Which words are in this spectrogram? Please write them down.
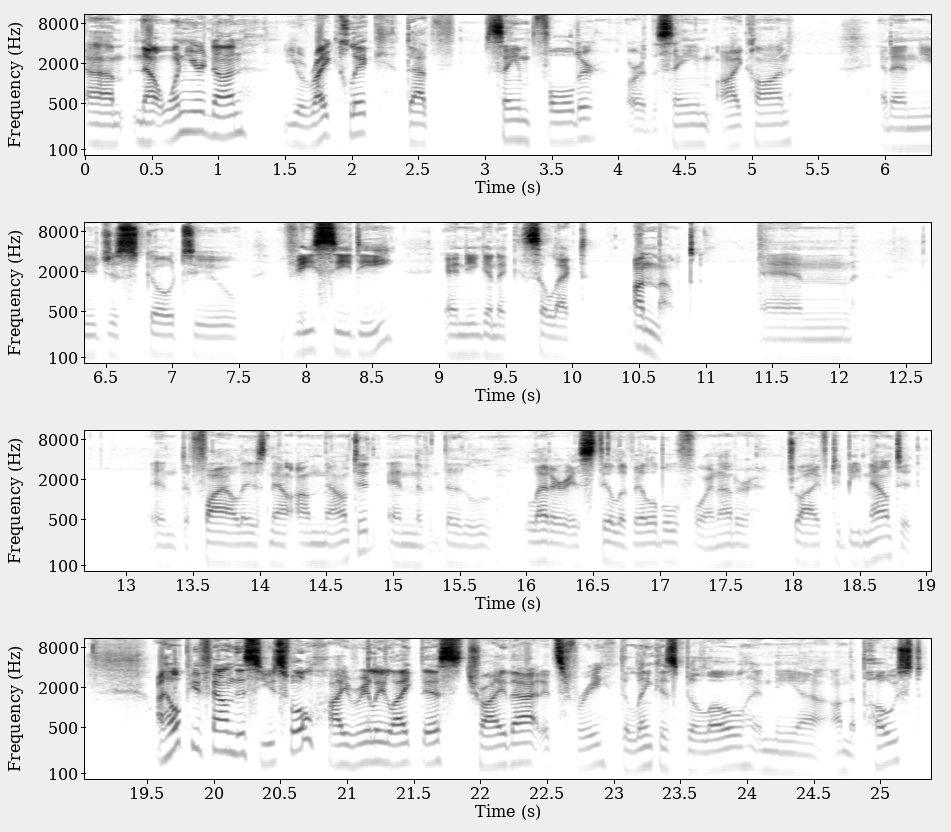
Um, now, when you're done, you right click that same folder or the same icon, and then you just go to VCD and you're going to select Unmount. And and the file is now unmounted and the letter is still available for another drive to be mounted. I hope you found this useful. I really like this. Try that. It's free. The link is below in the uh, on the post.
